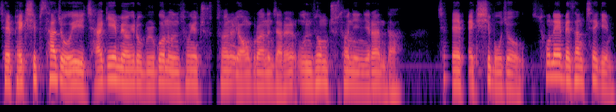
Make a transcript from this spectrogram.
제114조의 자기의 명의로 물건 운송의 주선을 영업으로 하는 자를 운송 주선인이라 한다. 제115조 손해배상 책임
